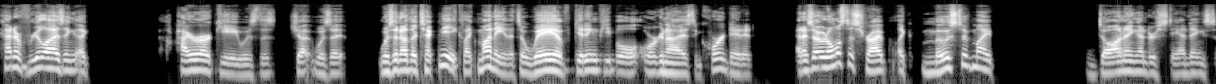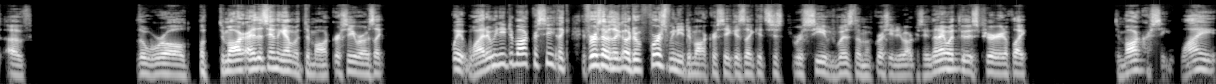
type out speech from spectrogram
kind of realizing like hierarchy was this was a was another technique like money. That's a way of getting people organized and coordinated. And so I would almost describe like most of my dawning understandings of the world. Democ- I had the same thing with democracy where I was like, wait, why do we need democracy? Like at first I was like, oh, of course we need democracy because like it's just received wisdom. Of course you need democracy. Then I went through this period of like, democracy. Why?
